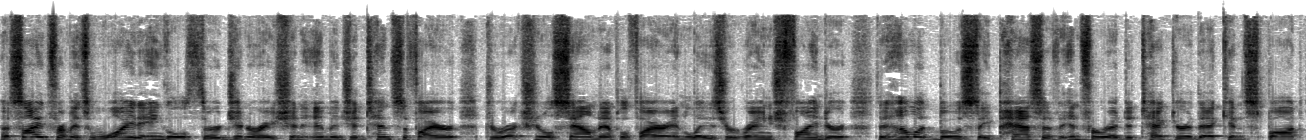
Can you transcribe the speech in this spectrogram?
Aside from its wide-angle third-generation image intensifier, directional sound amplifier, and laser range finder, the helmet boasts a passive infrared detector that can spot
